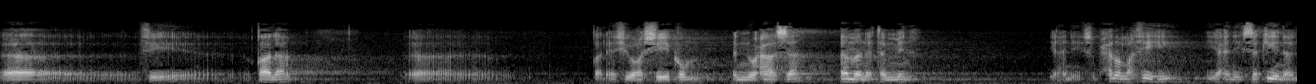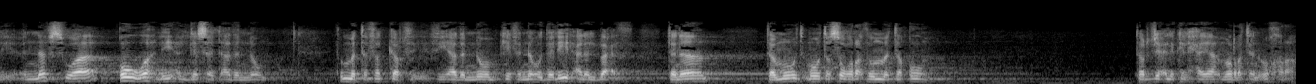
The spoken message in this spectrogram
آه، في قال آه، قال إيش يغشيكم النعاس أمنة منه. يعني سبحان الله فيه يعني سكينة للنفس وقوة للجسد هذا النوم. ثم تفكر في, في هذا النوم كيف أنه دليل على البعث. تنام تموت موت صغرى ثم تقوم. ترجع لك الحياة مرة أخرى.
